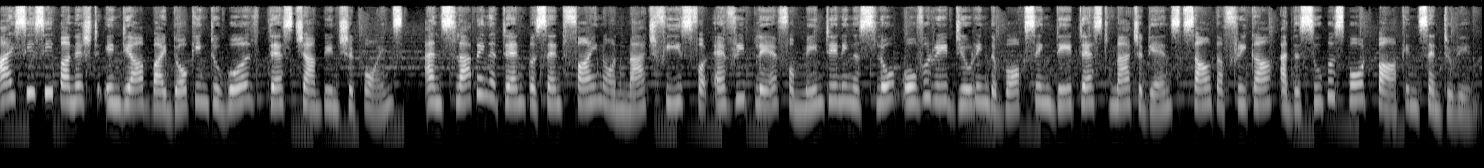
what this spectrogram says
ICC punished India by docking two World Test Championship points and slapping a 10% fine on match fees for every player for maintaining a slow over rate during the Boxing Day Test match against South Africa at the Supersport Park in Centurion.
